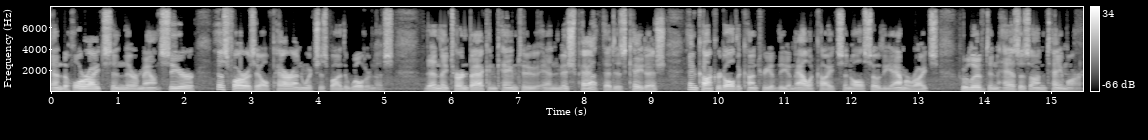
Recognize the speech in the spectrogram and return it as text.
and the Horites in their Mount Seir, as far as El Paran, which is by the wilderness. Then they turned back and came to En Mishpat, that is Kadesh, and conquered all the country of the Amalekites and also the Amorites who lived in Hazazon Tamar.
